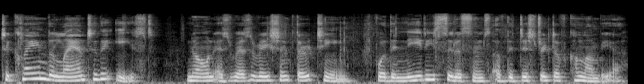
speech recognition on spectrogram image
to claim the land to the east known as Reservation 13 for the needy citizens of the District of Columbia.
